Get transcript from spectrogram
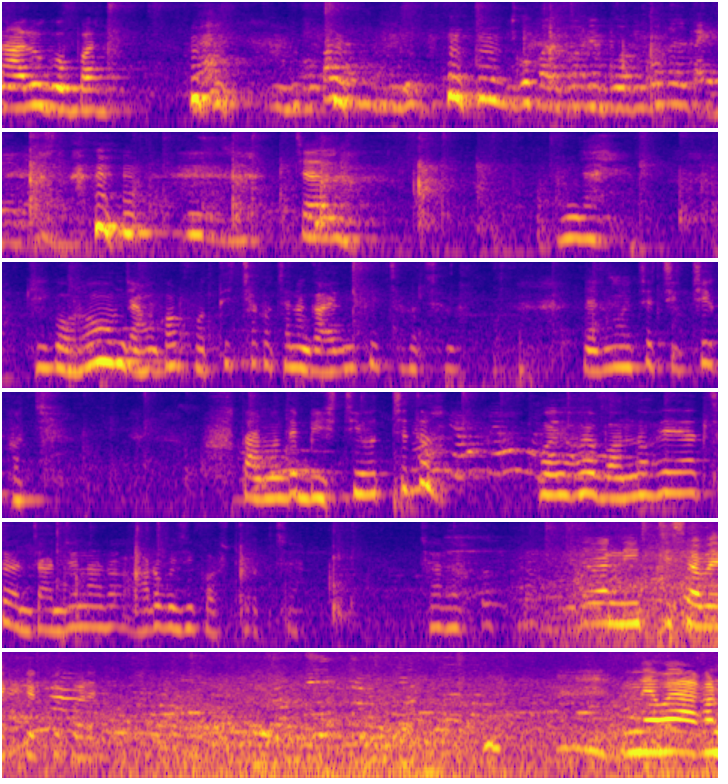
নাড়ু গোপাল। চলো যাই। কি গরম জামা কাপড় পরতে ইচ্ছা করছে না গায়ে দিতে ইচ্ছা করছে না। মনে হচ্ছে চিটচিট করছে। তার মধ্যে বৃষ্টি হচ্ছে তো। হয়ে হয়ে বন্ধ হয়ে যাচ্ছে আর যার জন্য আরও আরও বেশি কষ্ট হচ্ছে। চলো, এবার নিচ্ছি সব একটু একটু করে। এখন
